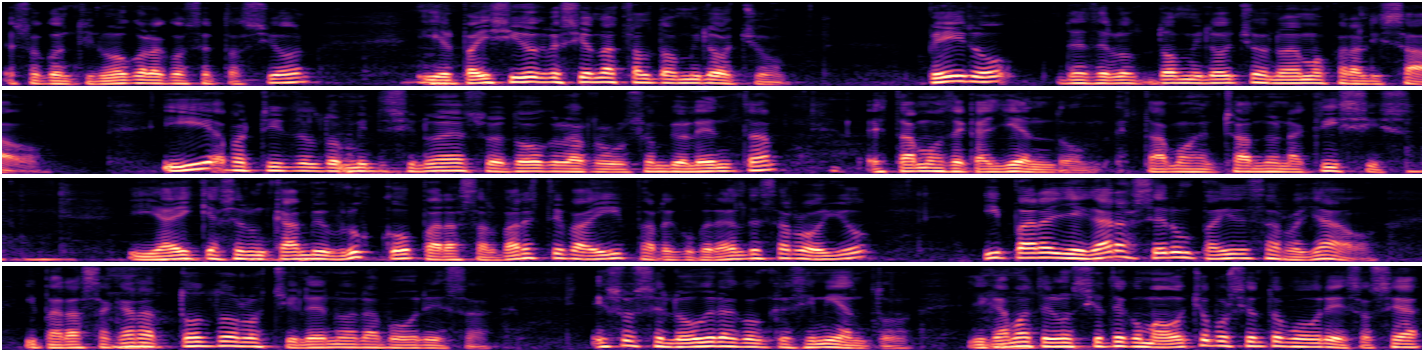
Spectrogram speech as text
eso continuó con la concertación y el país siguió creciendo hasta el 2008. Pero desde el 2008 nos hemos paralizado. Y a partir del 2019, sobre todo con la revolución violenta, estamos decayendo, estamos entrando en una crisis. Y hay que hacer un cambio brusco para salvar este país, para recuperar el desarrollo y para llegar a ser un país desarrollado y para sacar a todos los chilenos de la pobreza. Eso se logra con crecimiento. Llegamos a tener un 7,8% de pobreza, o sea,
